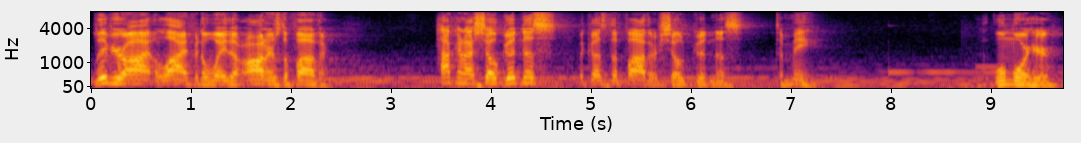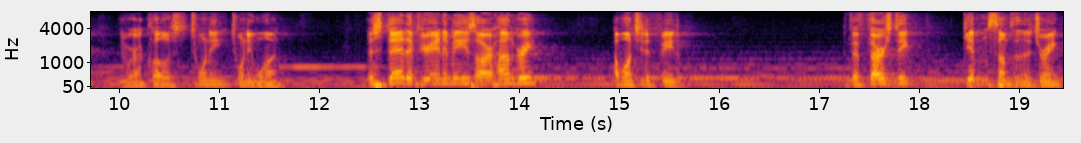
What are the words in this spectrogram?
Live your life in a way that honors the Father. How can I show goodness? Because the Father showed goodness to me. One more here, and we're going to close. 2021. Instead, if your enemies are hungry, I want you to feed them. If they're thirsty, give them something to drink.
